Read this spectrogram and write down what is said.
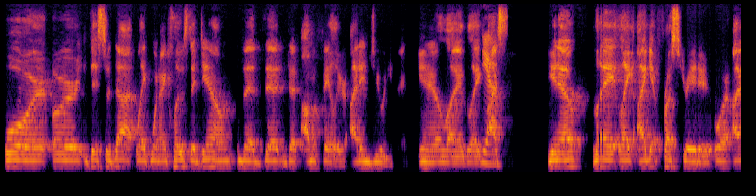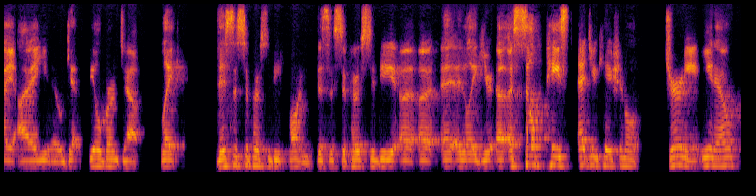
or or this or that, like when I closed it down, that that that I'm a failure. I didn't do anything. You know, like like yeah. I, you know, like like I get frustrated or I I you know get feel burnt out. Like this is supposed to be fun. This is supposed to be a, a, a, a like your a, self-paced educational journey. You know,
